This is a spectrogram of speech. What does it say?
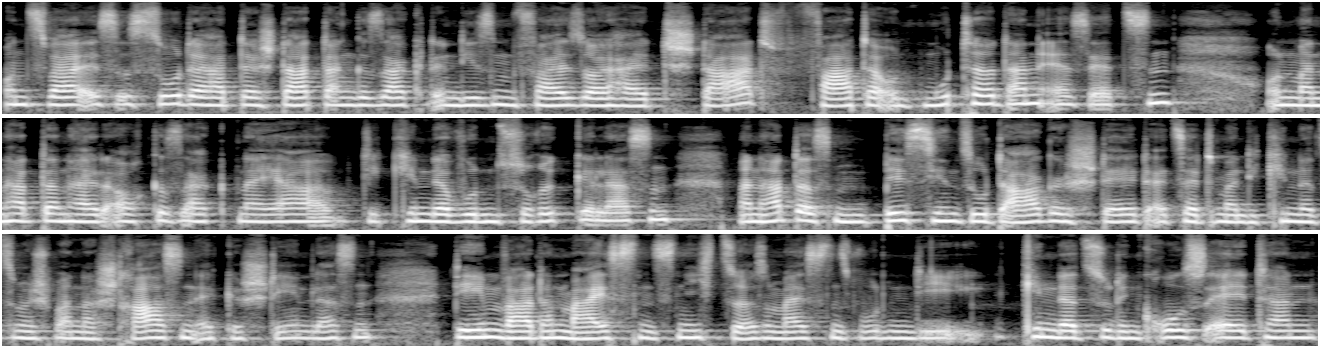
und zwar ist es so, da hat der Staat dann gesagt, in diesem Fall soll halt Staat, Vater und Mutter dann ersetzen. Und man hat dann halt auch gesagt, naja, die Kinder wurden zurückgelassen. Man hat das ein bisschen so dargestellt, als hätte man die Kinder zum Beispiel an der Straßenecke stehen lassen. Dem war dann meistens nicht so. Also meistens wurden die Kinder zu den Großeltern.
